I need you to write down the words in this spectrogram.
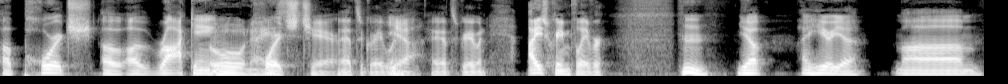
a porch, a, a rocking Oh, nice. porch chair. That's a great one. Yeah. That's a great one. Ice cream flavor. Hmm. Yep. I hear you. Um,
